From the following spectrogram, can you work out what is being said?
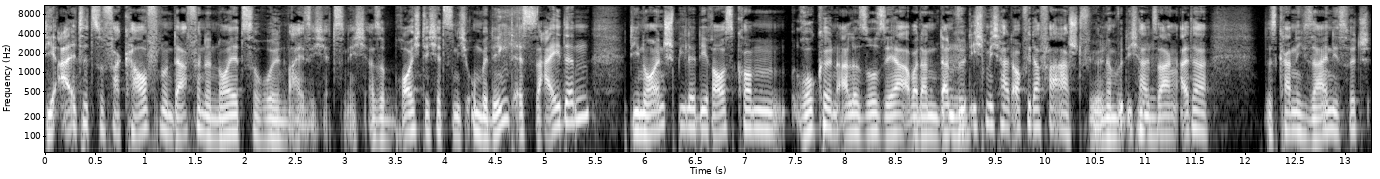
die alte zu verkaufen und dafür eine neue zu holen, weiß ich jetzt nicht. Also bräuchte ich jetzt nicht unbedingt. Es sei denn, die neuen Spiele, die rauskommen, ruckeln alle so sehr, aber dann, Mhm. dann würde ich mich halt auch wieder verarscht fühlen. Dann würde ich halt sagen, Alter, das kann nicht sein, die Switch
